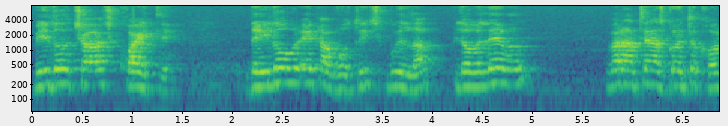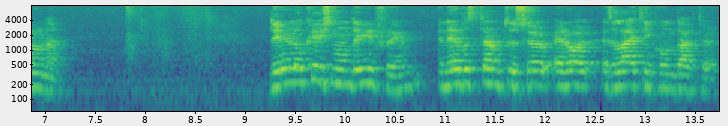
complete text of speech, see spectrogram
build out charge quietly. They lower aircraft voltage build up below a level where antennas go into corona. Their location on the airframe enables them to serve a role as a lighting conductor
